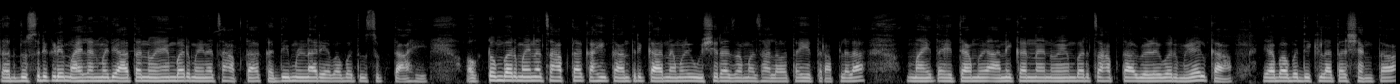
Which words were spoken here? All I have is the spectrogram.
तर दुसरीकडे महिलांमध्ये आता नोव्हेंबर महिन्याचा हप्ता कधी मिळणार याबाबत उत्सुकता आहे. ऑक्टोंबर महिन्याचा हप्ता काही तांत्रिक कारणामुळे उशिरा जमा झाला होता हे तर आपल्याला माहीत आहे. त्यामुळे अनेकांना नोव्हेंबरचा हप्ता वेळेवर मिळेल का? याबाबत देखील आता शंका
